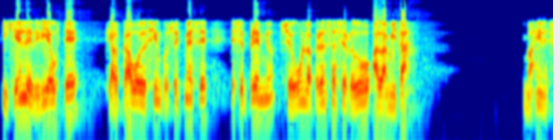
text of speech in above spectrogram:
y quién le diría a usted que al cabo de cinco o seis meses ese premio, según la prensa, se redujo a la mitad. Imagínense.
